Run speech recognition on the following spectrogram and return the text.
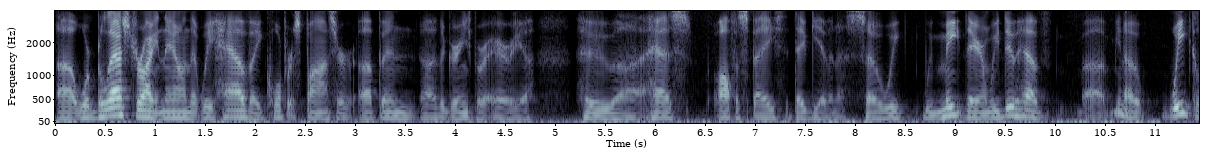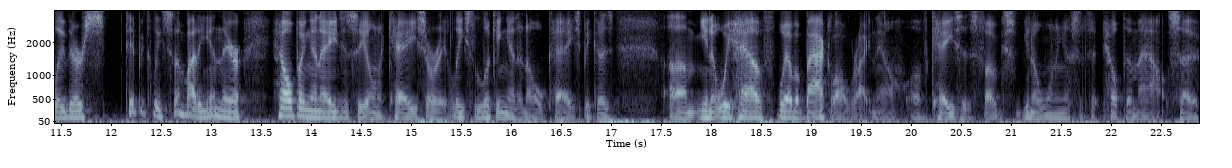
Uh, we're blessed right now in that we have a corporate sponsor up in uh, the Greensboro area who uh, has office space that they've given us. So we, we meet there, and we do have uh, you know, weekly, there's typically somebody in there helping an agency on a case or at least looking at an old case because, um, you know, we have we have a backlog right now of cases, folks, you know, wanting us to help them out. So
